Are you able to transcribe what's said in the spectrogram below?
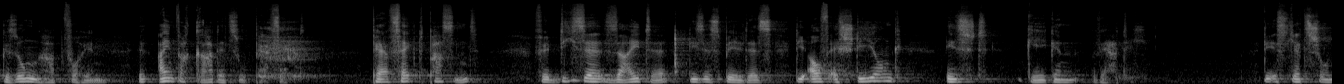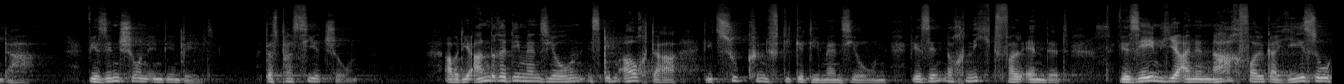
gesungen habt vorhin, einfach geradezu perfekt. Perfekt passend für diese Seite dieses Bildes. Die Auferstehung ist gegenwärtig. Die ist jetzt schon da. Wir sind schon in dem Bild. Das passiert schon. Aber die andere Dimension ist eben auch da, die zukünftige Dimension. Wir sind noch nicht vollendet. Wir sehen hier einen Nachfolger Jesu,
